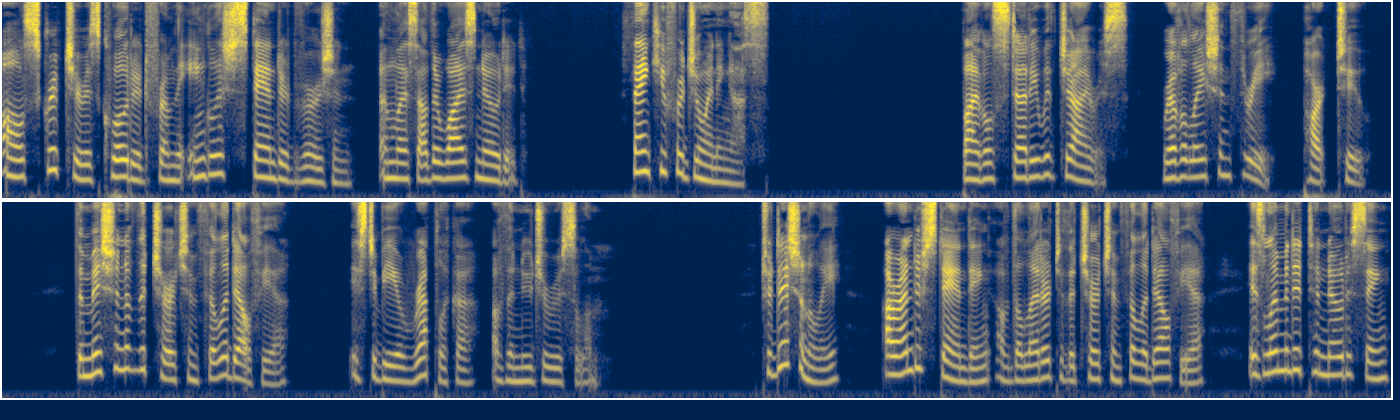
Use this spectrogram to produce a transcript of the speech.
All scripture is quoted from the English Standard Version, unless otherwise noted. Thank you for joining us. Bible Study with Jairus, Revelation 3, Part 2. The mission of the church in Philadelphia is to be a replica of the New Jerusalem. Traditionally, our understanding of the letter to the church in Philadelphia is limited to noticing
